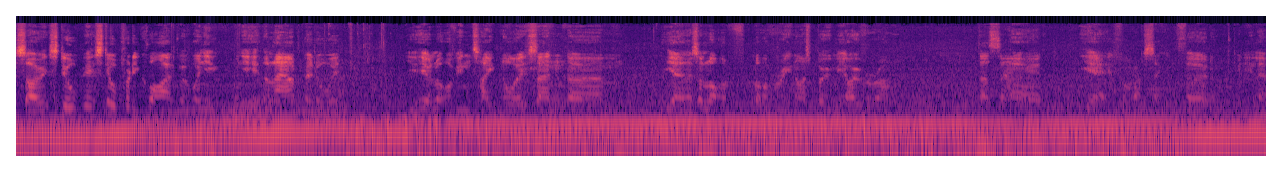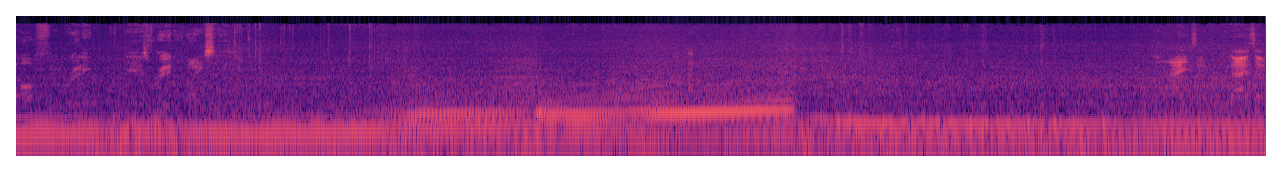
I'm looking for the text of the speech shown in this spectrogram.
So it's still it's still pretty quiet, but when you when you hit the loud pedal, it, you hear a lot of intake noise and um, yeah, there's a lot of lot of really nice boomy overrun. Does sound Uh, good. yeah, from about second, third, when you let off, it really it is really bassy. That is a, that is a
